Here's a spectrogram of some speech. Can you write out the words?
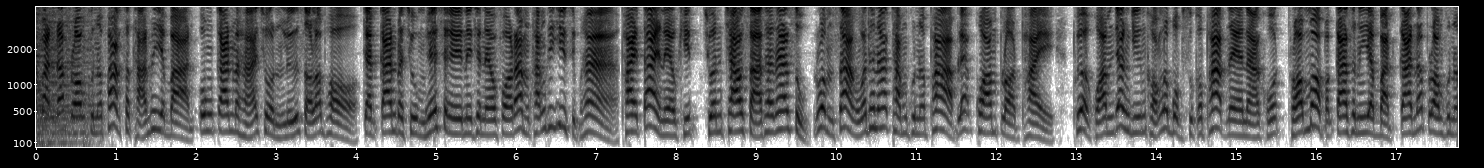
าบันรับรองคุณภาพสถานพยาบาล องค์การมหาชนหรือสรพจัดการประชุม HA National Forum ครั้งที่ 25 ภายใต้แนวคิด ชวนชาวสาธารณสุข ร่วมสร้างวัฒนธรรมคุณภาพและความปลอดภัย เพื่อความยั่งยืนของระบบสุขภาพในอนาคต พร้อมมอบประกาศนียบัตรการรับรองคุณ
